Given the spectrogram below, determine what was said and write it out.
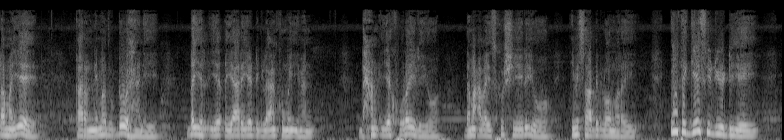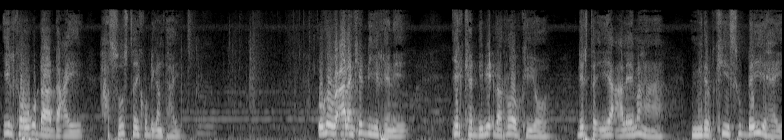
dhammayee qarannimadu dhoohane dhayal iyo ciyaar iyo dhibla-aan kumay iman. Dhaxan iyo kulayliyo dhamac laysku shiiliyo imisaa dhib loo maray. Inta geesi dhiidhiyey iilka ugu dhaadhacay xasuustay ku dhigan tahay. Ogow calanka dhiirane cirka dhibicda roobkiyo dhirta iyo caleemaha midabkiisu dhayahay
